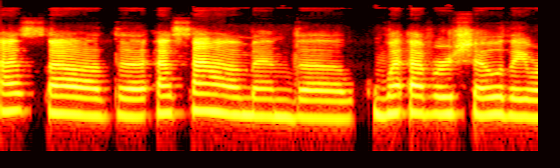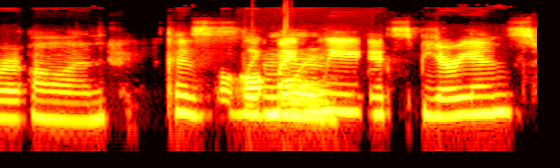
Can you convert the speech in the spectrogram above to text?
as uh the SM and the whatever show they were on. Because Oh, like my boy. only experience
